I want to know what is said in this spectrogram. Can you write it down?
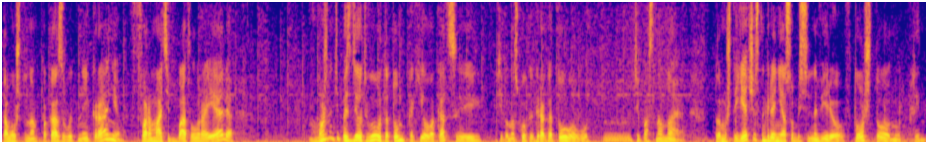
тому, что нам показывают на экране в формате Battle Royale, можно, типа, сделать вывод о том, какие локации, типа, насколько игра готова, вот, э, типа, основная. Потому что я, честно говоря, не особо сильно верю в то, что, ну, блин,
